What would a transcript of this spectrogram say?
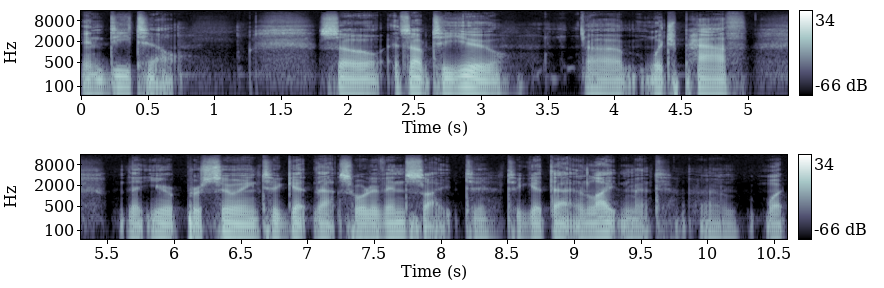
in detail. So it's up to you uh, which path that you're pursuing to get that sort of insight, to, to get that enlightenment. Uh, what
